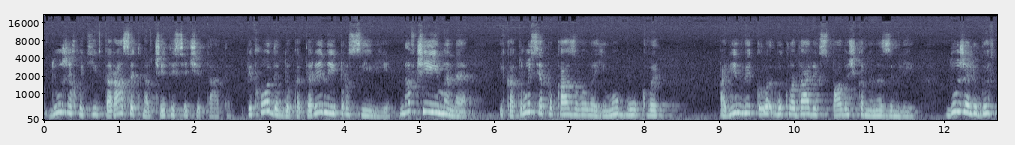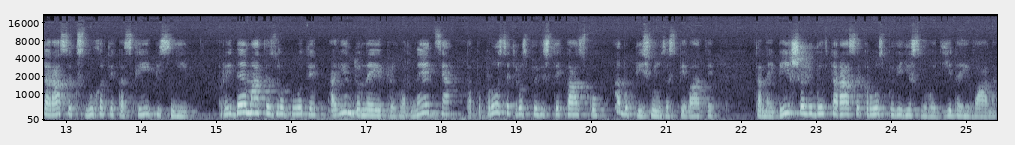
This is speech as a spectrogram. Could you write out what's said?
Дуже хотів Тарасик навчитися читати. Підходив до Катерини і просив її навчи і мене. І Катруся показувала йому букви, а він викладав їх з паличками на землі. Дуже любив Тарасик слухати казки і пісні. Прийде мати з роботи, а він до неї пригорнеться та попросить розповісти казку або пісню заспівати. Та найбільше любив Тарасик розповіді свого діда Івана.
